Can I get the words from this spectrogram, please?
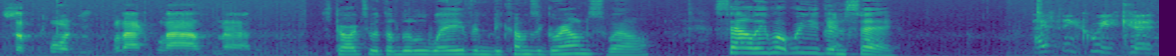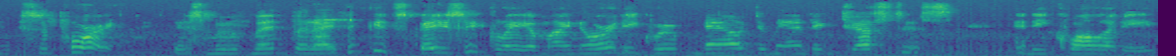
supporting Black Lives Matter. Starts with a little wave and becomes a groundswell. Sally, what were you going to say? I think we can support this movement, but I think it's basically a minority group now demanding justice and equality,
